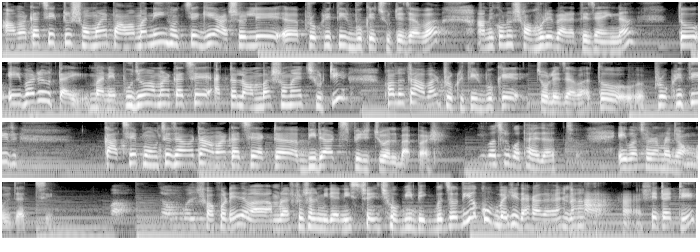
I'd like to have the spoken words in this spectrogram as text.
আমার কাছে একটু সময় পাওয়া মানেই হচ্ছে গিয়ে আসলে প্রকৃতির বুকে ছুটে যাওয়া। আমি কোনো শহরে বেড়াতে যাই না। তো এবারেও তাই মানে পুজো আমার কাছে একটা লম্বা সময়ের ছুটি ফলত আবার প্রকৃতির বুকে চলে যাওয়া। তো প্রকৃতির কাছে পৌঁছে যাওয়াটা আমার কাছে একটা বিরাট স্পিরিচুয়াল ব্যাপার। এবছর কোথায় যাচ্ছ? এই বছর আমরা জঙ্গল যাচ্ছি। বাহ জঙ্গল সফরে আমরা সোশ্যাল মিডিয়া নিশ্চয়ই ছবি দেখব যদিও খুব বেশি দেখা যায় না। হ্যাঁ হ্যাঁ সেটা ঠিক।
